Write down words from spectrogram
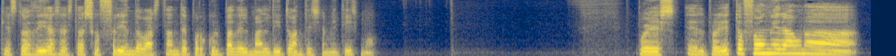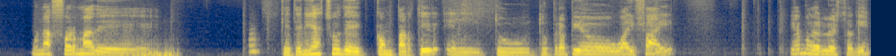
que estos días está sufriendo bastante por culpa del maldito antisemitismo. Pues el proyecto FON era una, forma de que tenías tú de compartir tu, propio Wi-Fi. Voy a moverlo esto aquí.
